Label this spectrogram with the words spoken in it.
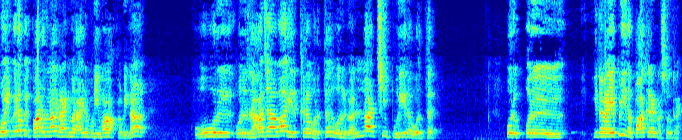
கோயில் கோயிலா போய் பாடுறதுனால நாயன்மார் ஆயிட முடியுமா? அப்படின்னா ஒவ்வொரு ஒரு ராஜாவா இருக்கிற ஒருத்தர் ஒரு நல்லாட்சி புரிகிற ஒருத்தர். ஒரு ஒரு இதை நான் எப்படி இதை பார்க்குறேன்னு நான் சொல்றேன்.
